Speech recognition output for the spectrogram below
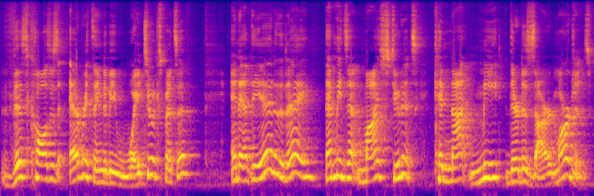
This causes everything to be way too expensive. And at the end of the day, that means that my students cannot meet their desired margins.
